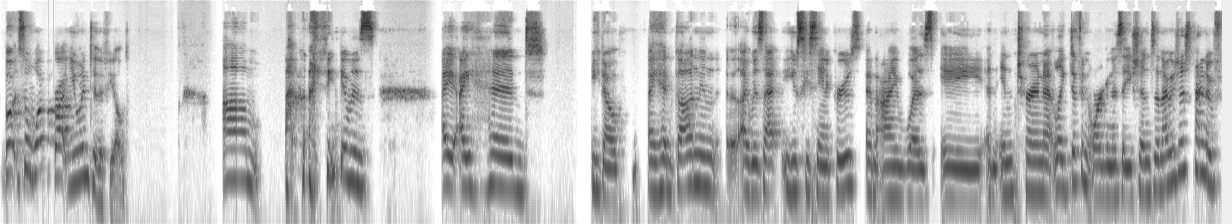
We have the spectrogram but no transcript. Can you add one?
But so what brought you into the field? um i think it was i i had you know, I had gone in, I was at UC Santa Cruz and I was a an intern at like different organizations. And I was just kind of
